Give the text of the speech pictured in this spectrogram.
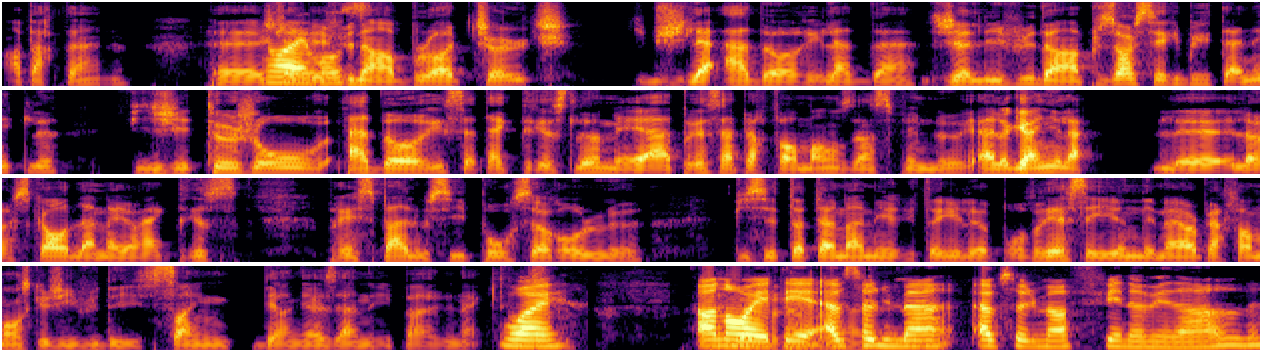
en partant. Euh, je Ouais, l'avais vu aussi. dans Broadchurch, puis je l'ai adoré là-dedans. Je l'ai vu dans plusieurs séries britanniques, là. Puis j'ai toujours adoré cette actrice-là, mais après sa performance dans ce film-là, elle a gagné la, le, le score de la meilleure actrice principale aussi pour ce rôle-là. Puis c'est totalement mérité. Là. Pour vrai, c'est une des meilleures performances que j'ai vues des cinq dernières années par une actrice. Ouais. Ah Elle non, elle était vraiment- absolument, absolument phénoménale. là.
